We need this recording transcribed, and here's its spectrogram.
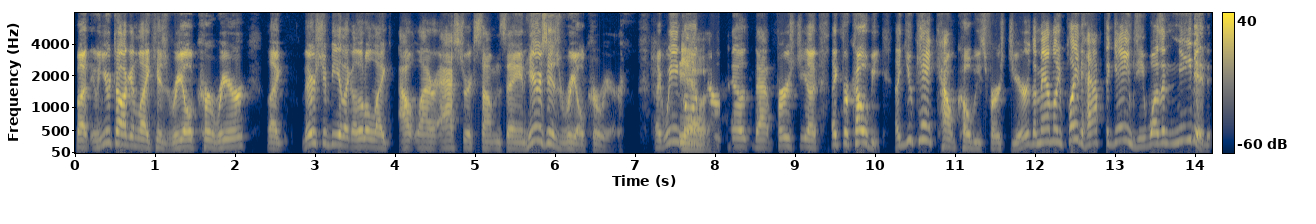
but when you're talking like his real career, like there should be like a little like outlier asterisk something saying here's his real career. Like we ain't going yeah. that first year. Like for Kobe, like you can't count Kobe's first year. The man only played half the games. He wasn't needed.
